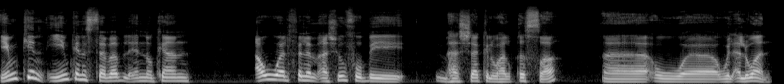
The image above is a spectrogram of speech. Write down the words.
يمكن يمكن السبب لأنه كان أول فيلم أشوفه ب- بهالشكل وهالقصة آه و- والألوان.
